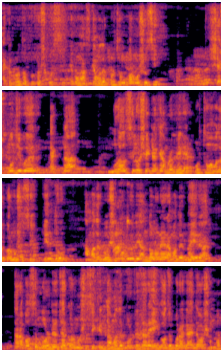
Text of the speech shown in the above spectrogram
একাগ্রতা প্রকাশ করছি এবং আজকে আমাদের প্রথম কর্মসূচি শেখ মুজিবের একটা মুরাল ছিল সেটাকে আমরা ভেঙে প্রথম আমাদের কর্মসূচি। কিন্তু আমাদের বৈষম্য বিরোধী আন্দোলনের আমাদের ভাইয়েরা, তারা বলছে বোল্ডেজার কর্মসূচি। কিন্তু আমাদের বোল্ডেজার এই অজপরা গায়ে দেওয়া সম্ভব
